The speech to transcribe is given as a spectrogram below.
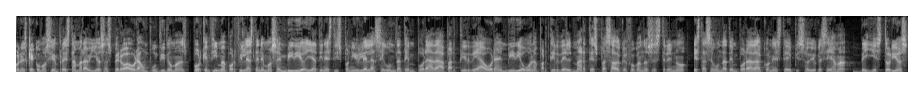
Bueno, es que como siempre están maravillosas, pero ahora un puntito más, porque encima por fin las tenemos en vídeo, ya tienes disponible la segunda temporada a partir de ahora en vídeo, bueno, a partir del martes pasado, que fue cuando se estrenó esta segunda temporada, con este episodio que se llama Bellestorios,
